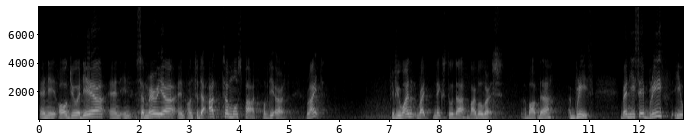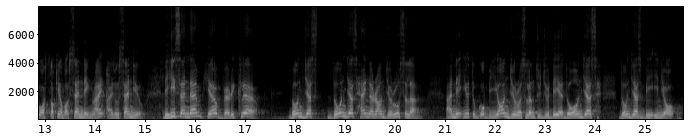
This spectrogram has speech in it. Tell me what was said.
and in all Judea and in Samaria and unto the uttermost part of the earth. Right? If you want, right next to the Bible verse about the breathe. When he said breathe, he was talking about sending, right? I will send you. Did he send them? Here, very clear. Don't just, don't just hang around Jerusalem. I need you to go beyond Jerusalem to Judea. Don't just, don't just be in your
